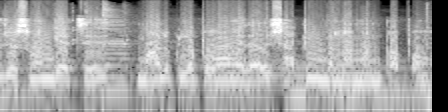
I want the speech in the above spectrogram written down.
கரும்பு ஜூஸ் வாங்கியாச்சு. மாலுக்குள்ளே போவோம். ஏதாவது ஷாப்பிங் பண்ணலாமான்னு பார்ப்போம்.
